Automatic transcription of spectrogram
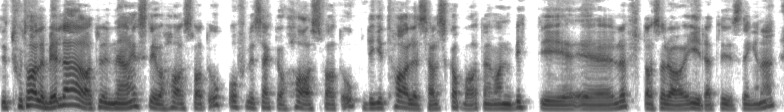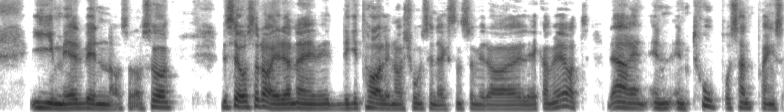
det totale bildet er at næringslivet har svart opp, offentlig sektor har svart opp. Digitale selskaper har hatt en vanvittig eh, løft altså da, i dette tingene, i medvinden. Altså da. Så vi ser også da i denne digitale innovasjonsindeksen som vi da leker med, at det er en, 2 prosentpoengs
